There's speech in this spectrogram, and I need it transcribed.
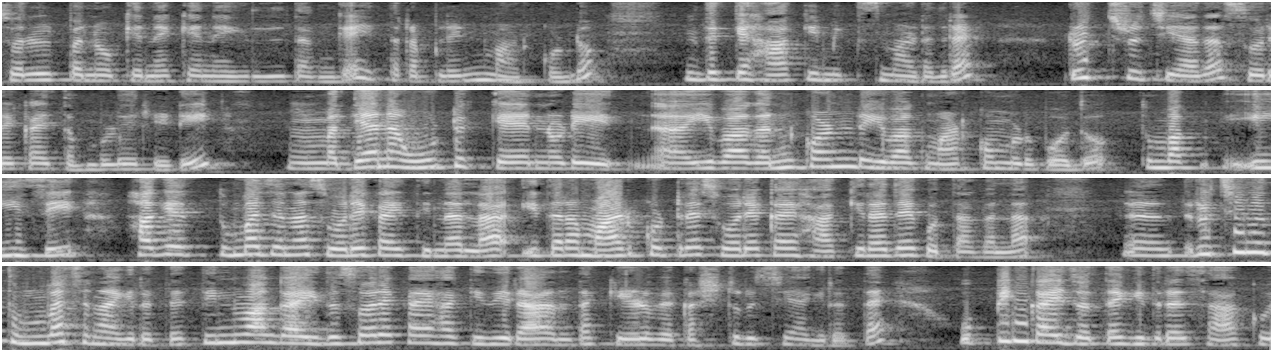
ಸ್ವಲ್ಪನೂ ಕೆನೆ ಕೆನೆ ಇಲ್ದಂಗೆ ಈ ಥರ ಬ್ಲೆಂಡ್ ಮಾಡಿಕೊಂಡು ಇದಕ್ಕೆ ಹಾಕಿ ಮಿಕ್ಸ್ ಮಾಡಿದ್ರೆ ರುಚಿ ರುಚಿಯಾದ ಸೋರೆಕಾಯಿ ತಂಬುಳಿ ರೆಡಿ ಮಧ್ಯಾಹ್ನ ಊಟಕ್ಕೆ ನೋಡಿ ಇವಾಗ ಅನ್ಕೊಂಡು ಇವಾಗ ಮಾಡ್ಕೊಂಡ್ಬಿಡ್ಬೋದು. ತುಂಬ ಈಸಿ ಹಾಗೆ ತುಂಬ ಜನ ಸೋರೆಕಾಯಿ ತಿನ್ನಲ್ಲ. ಈ ಥರ ಮಾಡಿಕೊಟ್ರೆ ಸೋರೆಕಾಯಿ ಹಾಕಿರೋದೇ ಗೊತ್ತಾಗಲ್ಲ. ರುಚಿನೂ ತುಂಬ ಚೆನ್ನಾಗಿರುತ್ತೆ. ತಿನ್ನುವಾಗ ಇದು ಸೋರೆಕಾಯಿ ಹಾಕಿದ್ದೀರಾ ಅಂತ ಕೇಳ್ಬೇಕು, ಅಷ್ಟು ರುಚಿಯಾಗಿರುತ್ತೆ. ಉಪ್ಪಿನಕಾಯಿ ಜೊತೆಗಿದ್ರೆ ಸಾಕು.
